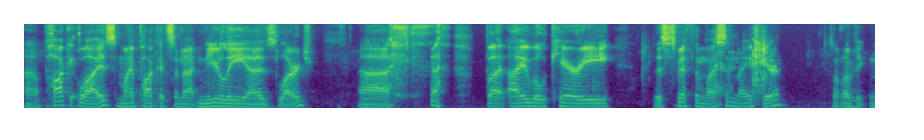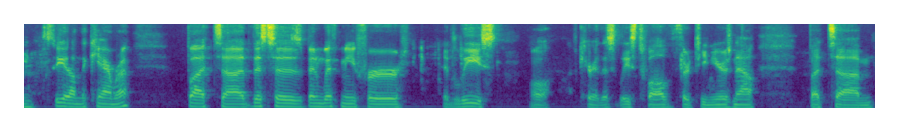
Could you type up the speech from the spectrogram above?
Uh, pocket wise, my pockets are not nearly as large, uh, but I will carry this Smith and Wesson knife here. I don't know if you can see it on the camera, but uh, this has been with me for at least, well, I've carried this at least 12, 13 years now. But um,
